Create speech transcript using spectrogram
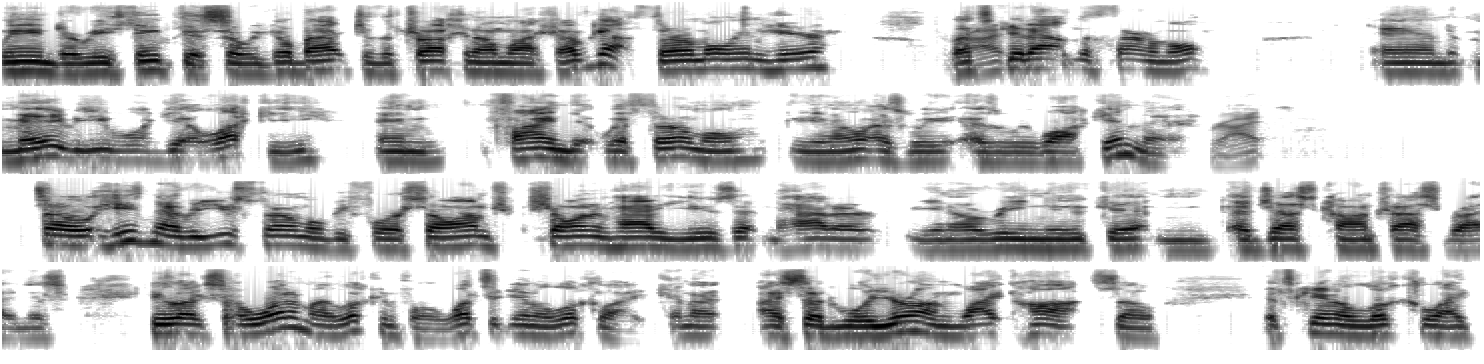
we need to rethink this. So we go back to the truck and i'm like i've got thermal in here. Let's Right. get out the thermal. And maybe we'll get lucky and find it with thermal you know as we as we walk in there. Right. So he's never used thermal before so i'm showing him how to use it and how to you know renuke it and adjust contrast brightness. He's like so what am i looking for? What's it going to look like? And i i said well you're on white hot so it's going to look like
